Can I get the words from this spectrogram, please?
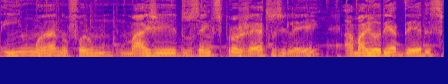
Em um ano foram mais de 200 projetos de lei, a maioria deles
